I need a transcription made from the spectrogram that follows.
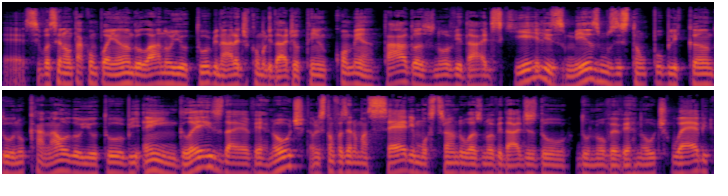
É, se você não está acompanhando lá no YouTube, na área de comunidade, eu tenho comentado as novidades que eles mesmos estão publicando no canal do YouTube em inglês da Evernote. Então eles estão fazendo uma série mostrando as novidades do, do novo Evernote Web.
